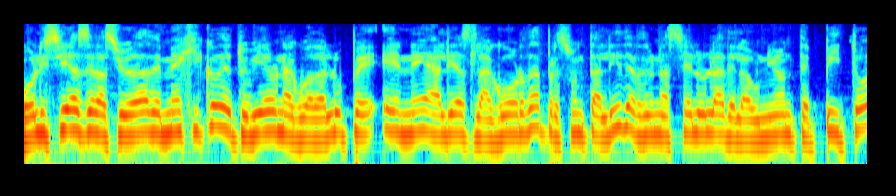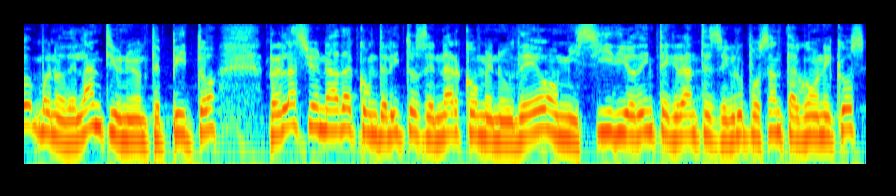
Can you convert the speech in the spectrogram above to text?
Policías de la Ciudad de México detuvieron a Guadalupe N., alias La Gorda, presunta líder de una célula de la Unión Tepito, bueno, del Anti-Unión Tepito, relacionada con delitos de narcomenudeo, homicidio de integrantes de grupos antagónicos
